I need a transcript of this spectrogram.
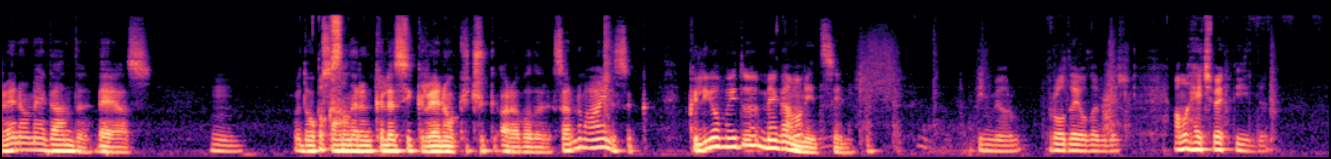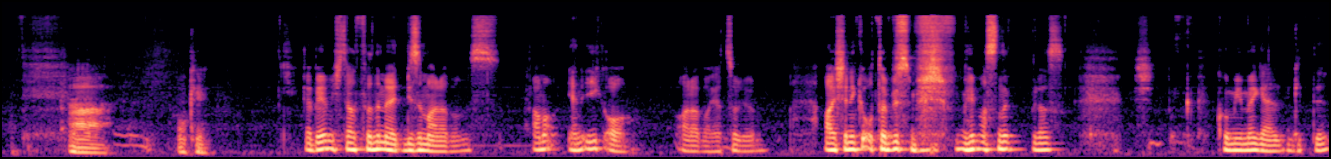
Renault Megane'dı beyaz. Hmm. O 90'ların klasik Renault küçük arabaları. Sanırım aynısı. Clio muydu, Megane Ama- mıydı seninki? Bilmiyorum. Broadway olabilir. Ama hatchback değildi. Ha. Okey. Ya benim işte hatırladığım evet bizim arabamız. Ama yani ilk o arabayı hatırlıyorum. Ayşe'ninki otobüsmüş. Benim aslında biraz komiğime geldi gitti.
